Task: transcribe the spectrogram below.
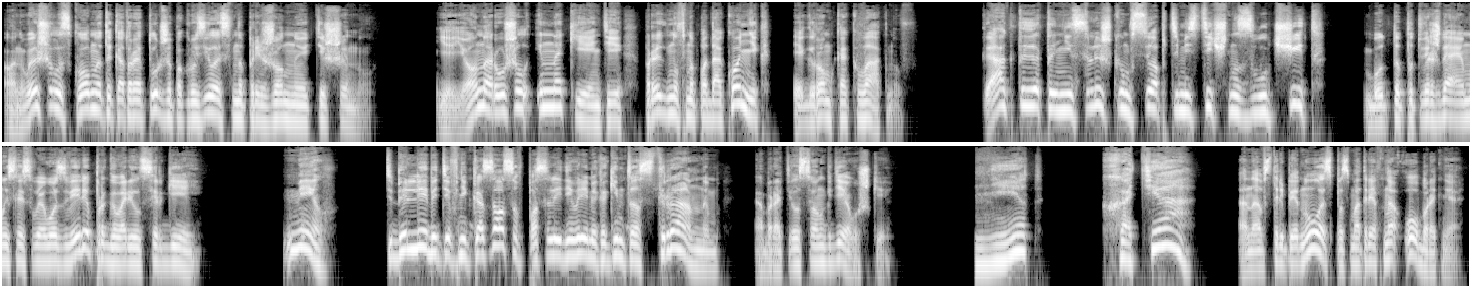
Он вышел из комнаты, которая тут же погрузилась в напряженную тишину. Ее нарушил Иннокентий, прыгнув на подоконник и громко квакнув. «Как-то это не слишком все оптимистично звучит», будто подтверждая мысли своего зверя, проговорил Сергей. «Мил, тебе Лебедев не казался в последнее время каким-то странным?» Обратился он к девушке. «Нет. Хотя...» Она встрепенулась, посмотрев на оборотня.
